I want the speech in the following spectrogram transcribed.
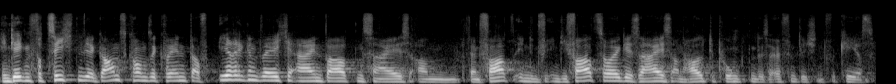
Hingegen verzichten wir ganz konsequent auf irgendwelche Einbauten, sei es an den Fahr in, die Fahrzeuge, sei es an Haltepunkten des öffentlichen Verkehrs.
